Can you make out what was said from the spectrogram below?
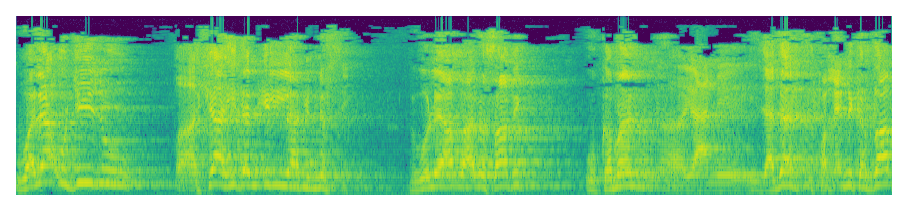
ولا أجيز شاهدا إلا من نفسي. يقول له يا الله أنا صادق. وكمان يعني إذا قدرت تطلعني كذاب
